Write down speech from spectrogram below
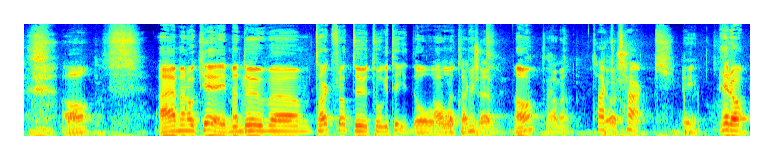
Ja. Nej men okej, men du, ehm, tack för att du tog dig tid och, Ja, och kom tack hit. själv. Ja, Tack, hörs. tack. Hej. hej då.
